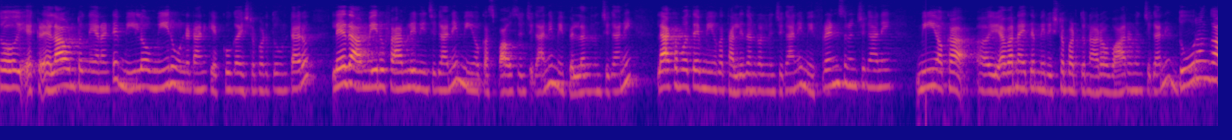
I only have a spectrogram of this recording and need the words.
సో ఎక్కడ ఎలా ఉంటుంది అని అంటే మీలో మీరు ఉండటానికి ఎక్కువగా ఇష్టపడుతూ ఉంటారు. లేదా మీరు ఫ్యామిలీ నుంచి కానీ మీ యొక్క స్పౌస్ నుంచి కానీ మీ పిల్లల నుంచి కానీ లేకపోతే మీ యొక్క తల్లిదండ్రుల నుంచి కానీ మీ ఫ్రెండ్స్ నుంచి కానీ మీ యొక్క ఎవరినైతే మీరు ఇష్టపడుతున్నారో వారి నుంచి కానీ దూరంగా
